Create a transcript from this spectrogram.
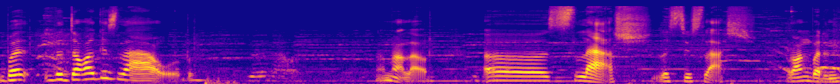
but the dog is loud. Loud. I'm not loud. Uh, slash. Let's do slash. Wrong button.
